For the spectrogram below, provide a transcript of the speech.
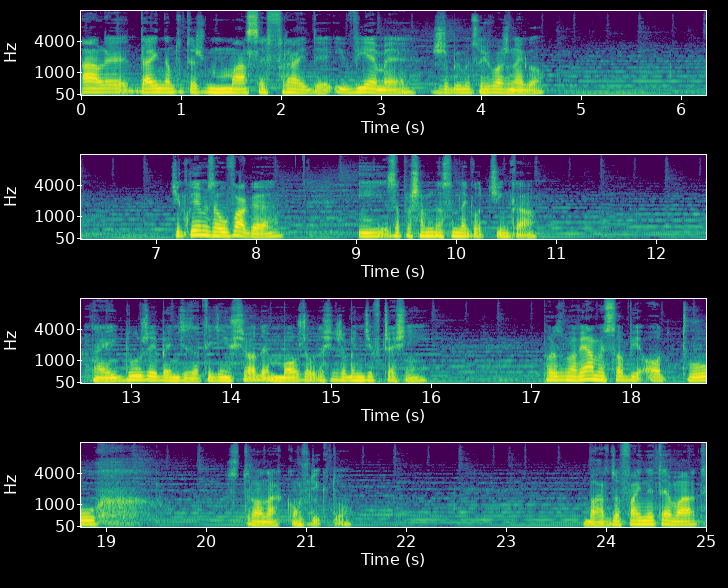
ale daje nam to też masę frajdy i wiemy, że robimy coś ważnego. Dziękujemy za uwagę i zapraszamy do następnego odcinka. Najdłużej będzie za tydzień w środę, może uda się, że będzie wcześniej. Porozmawiamy sobie o dwóch stronach konfliktu. Bardzo fajny temat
